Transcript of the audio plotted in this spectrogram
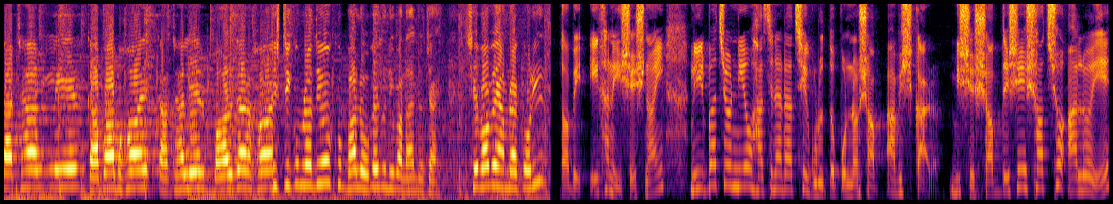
কাঁঠালের কাবাব হয় কাঁঠালের বার্গার হয়। মিষ্টি কুমড়া দিয়েও খুব ভালো বেগুনি বানানো যায়। সেভাবে আমরা করি। তবে এখানেই শেষ নয়। নির্বাচন নিয়েও হাসিনার আছে গুরুত্বপূর্ণ সব আবিষ্কার। বিশ্বের সব দেশে স্বচ্ছ আলোয়ে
